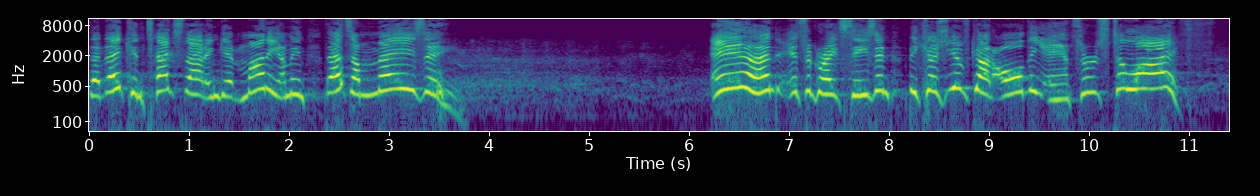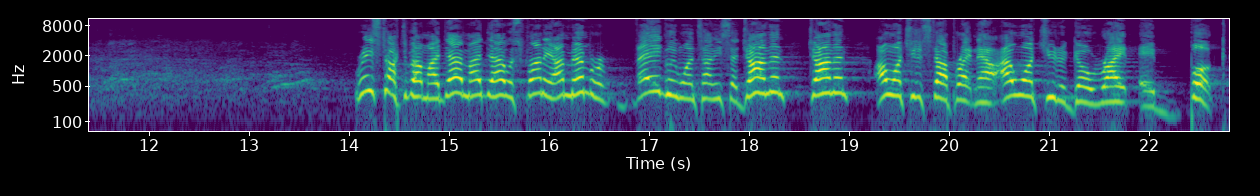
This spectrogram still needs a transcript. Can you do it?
that they can text that and get money. I mean, that's amazing. And it's a great season because you've got all the answers to life. Reese talked about my dad. My dad was funny. I remember vaguely one time he said, Jonathan, Jonathan, I want you to stop right now. I want you to go write a book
